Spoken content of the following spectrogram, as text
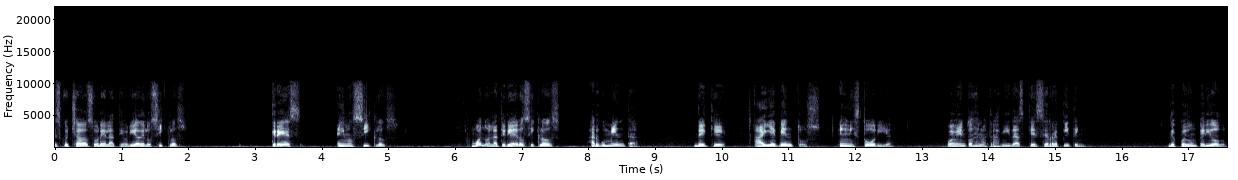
escuchado sobre la teoría de los ciclos? ¿Crees en los ciclos? Bueno, la teoría de los ciclos argumenta de que hay eventos en la historia o eventos en nuestras vidas que se repiten después de un periodo.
